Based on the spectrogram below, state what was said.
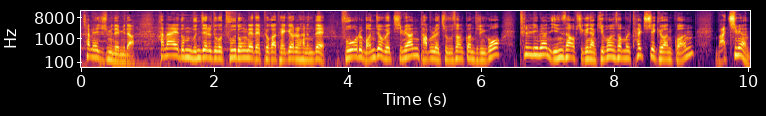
참여해 주시면 됩니다. 하나의 돈 문제를 두고 두 동네 대표가 대결을 하는데 구호를 먼저 외치면 답을 외치 우선권 드리고 틀리면 인사 없이 그냥 기본 선물 탈취제 교환권 마치면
